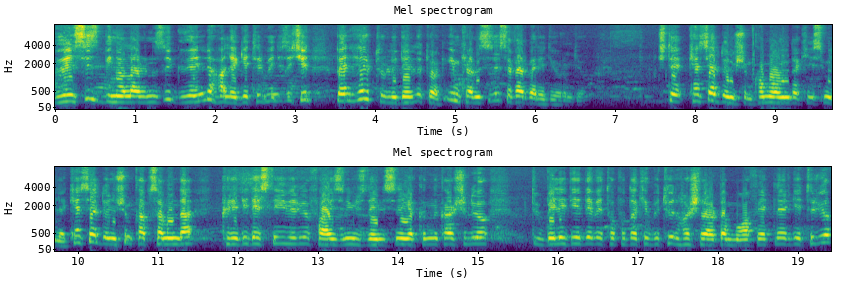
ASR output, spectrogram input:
güvensiz binalarınızı güvenli hale getirmeniz için ben her türlü devlet olarak imkanı size seferber ediyorum diyor. İşte kentsel dönüşüm kamuoyundaki ismiyle kentsel dönüşüm kapsamında kredi desteği veriyor, faizinin %50'sine yakınını karşılıyor. Belediyede ve topudaki bütün harçlarda muafiyetler getiriyor.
